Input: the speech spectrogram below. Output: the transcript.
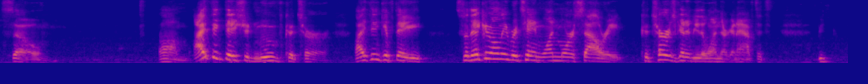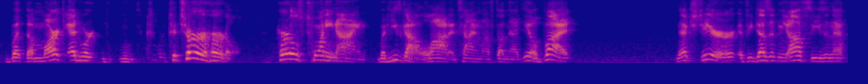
So, um, I think they should move Couture. I think if they so they can only retain one more salary. Couture's going to be the one they're going to have to but the Mark Edward Couture hurdle, hurdle's 29, but he's got a lot of time left on that deal. But next year, if he does it in the offseason, that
